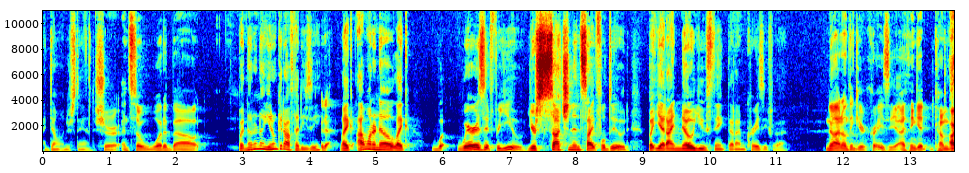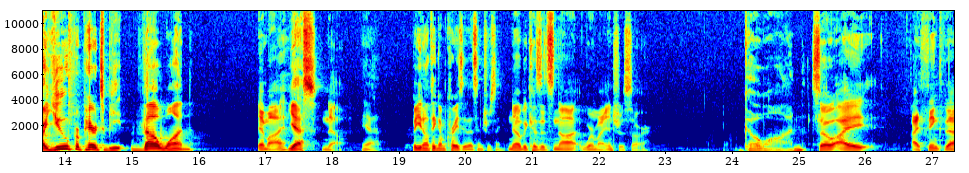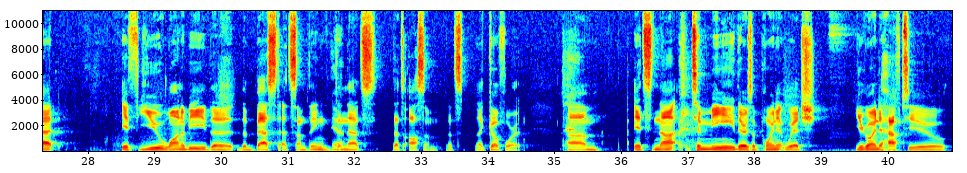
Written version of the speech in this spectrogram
I don't understand. Sure. And so what about But no, no, no, you don't get off that easy. Like I want to know, like, wh- where is it for you? You're such an insightful dude, but yet I know you think that I'm crazy for that. No, I don't think you're crazy. I think it comes Are you prepared to be the one? Am I? Yes. No. Yeah. But you don't think I'm crazy. That's interesting. No, because it's not where my interests are. Go on. So I I think that if you want to be the the best at something, Yeah. then that's that's awesome. That's like go for it. Um, it's not to me. There's a point at which you're going to have to.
